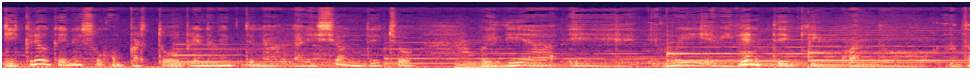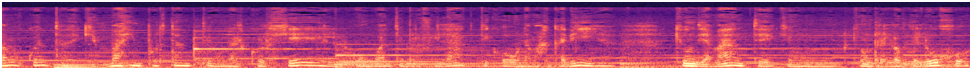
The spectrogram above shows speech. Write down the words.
Y creo que en eso comparto plenamente la, visión. De hecho, hoy día eh, es muy evidente que cuando nos damos cuenta de que es más importante un alcohol gel, un guante profiláctico, una mascarilla, que un diamante, que un, reloj de lujo,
